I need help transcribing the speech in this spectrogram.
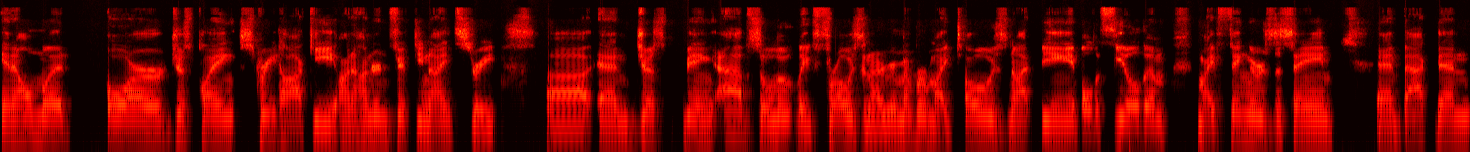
in Elmwood or just playing street hockey on 159th Street uh, and just being absolutely frozen. I remember my toes not being able to feel them, my fingers the same. And back then,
